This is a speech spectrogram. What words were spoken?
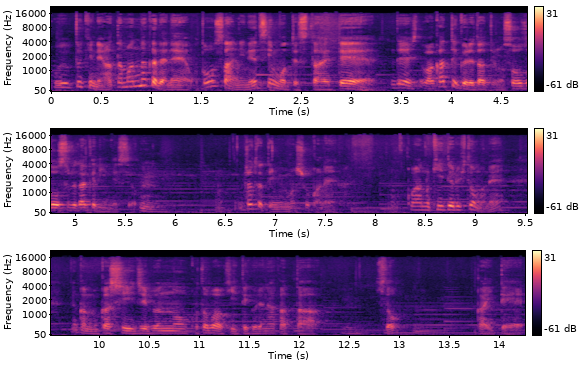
こういう時ね頭の中でねお父さんに熱意持って伝えてで分かってくれたっていうのを想像するだけでいいんですよ、うん。ちょっとやってみましょうかね。これあの聞いてる人もねなんか昔自分の言葉を聞いてくれなかった人がいて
